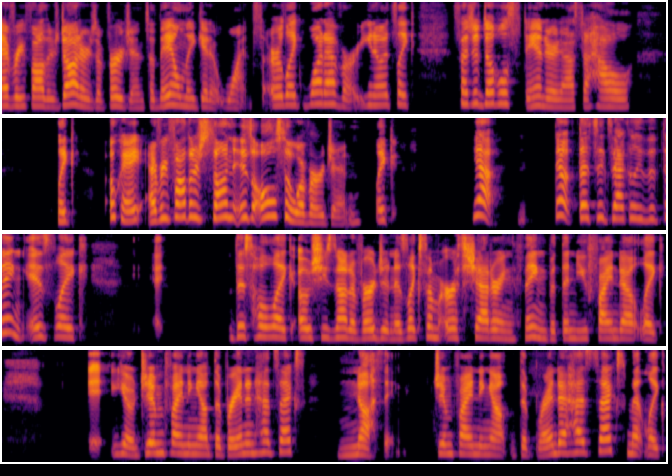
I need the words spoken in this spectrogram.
every father's daughter is a virgin, so they only get it once or like whatever. You know, it's like such a double standard as to how like okay, every father's son is also a virgin. Like Yeah. No, that's exactly the thing is like eh, this whole like oh she's not a virgin is like some earth-shattering thing but then you find out like it, you know Jim finding out that Brandon had sex nothing Jim finding out that Brenda has sex meant like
